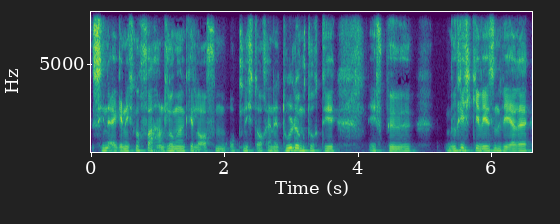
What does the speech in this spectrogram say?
sind eigentlich noch Verhandlungen gelaufen, ob nicht auch eine Duldung durch die FPÖ möglich gewesen wäre.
